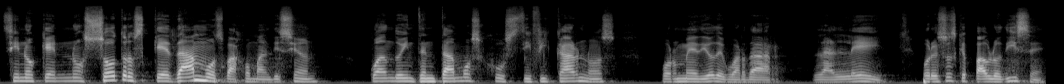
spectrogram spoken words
sino que nosotros quedamos bajo maldición cuando intentamos justificarnos por medio de guardar la ley. Por eso es que Pablo dice,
